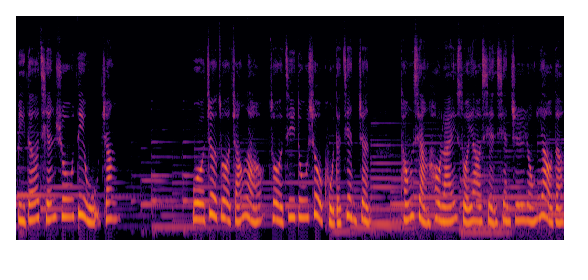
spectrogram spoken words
彼得前书第五章。我这座长老做基督受苦的见证，同享后来所要显现之荣耀的，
